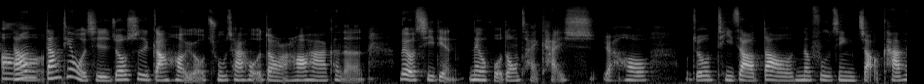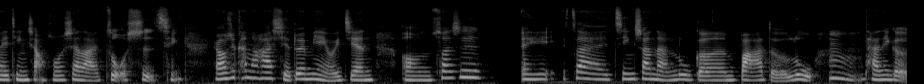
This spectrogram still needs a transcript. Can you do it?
然后当天我其实就是刚好有出差活动，然后他可能六七点那个活动才开始，然后。我就提早到那附近找咖啡厅，想说先来做事情，然后就看到他斜对面有一间，嗯，算是。哎，在金山南路跟八德路，嗯，它那个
